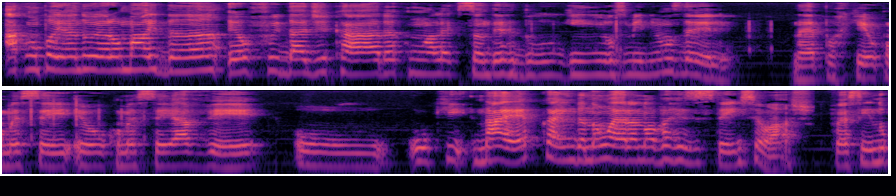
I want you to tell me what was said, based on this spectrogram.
acompanhando o Euromaidan eu fui dar de cara com Alexander Dugin e os minions dele né? Porque eu comecei eu comecei a ver o, o que na época ainda não era Nova Resistência, eu acho. Foi assim, no,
